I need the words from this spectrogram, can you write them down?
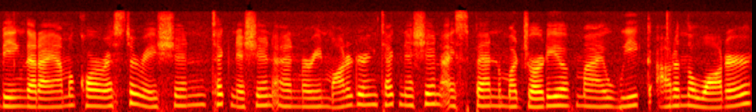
being that I am a core restoration technician and marine monitoring technician, I spend majority of my week out in the water,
